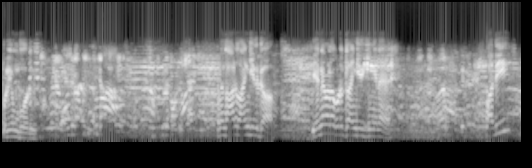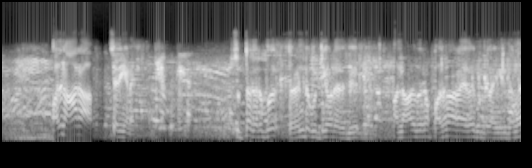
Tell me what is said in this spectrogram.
புளியம்போரு. எனக்கு ஆடு வாங்கியிருக்கா? என்ன விலை கொடுத்து வாங்கியிருக்கீங்கண்ணே பதி பதினாறா? சரிங்கண்ணே. சுத்த கருப்பு ரெண்டு குட்டியோட இருக்கு. அந்த ஆடு பார்த்தீங்கன்னா பதினாறாயிரம் ரூபாய் கொடுத்து வாங்கியிருக்காங்க.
